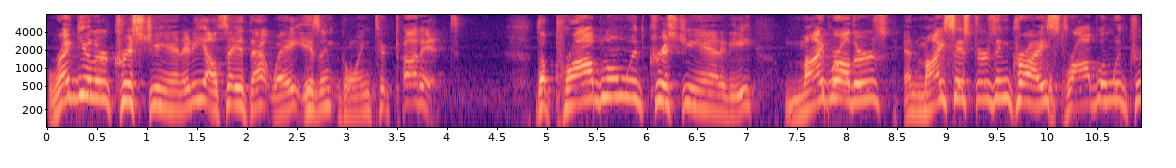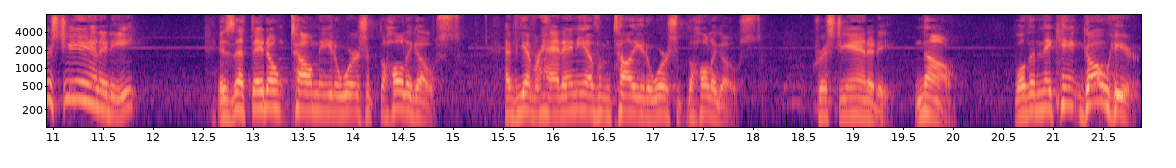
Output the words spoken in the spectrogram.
regular Christianity I'll say it that way isn't going to cut it the problem with Christianity my brothers and my sisters in Christ the problem with Christianity is that they don't tell me to worship the Holy Ghost. Have you ever had any of them tell you to worship the Holy Ghost? Christianity. No. Well then they can't go here.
